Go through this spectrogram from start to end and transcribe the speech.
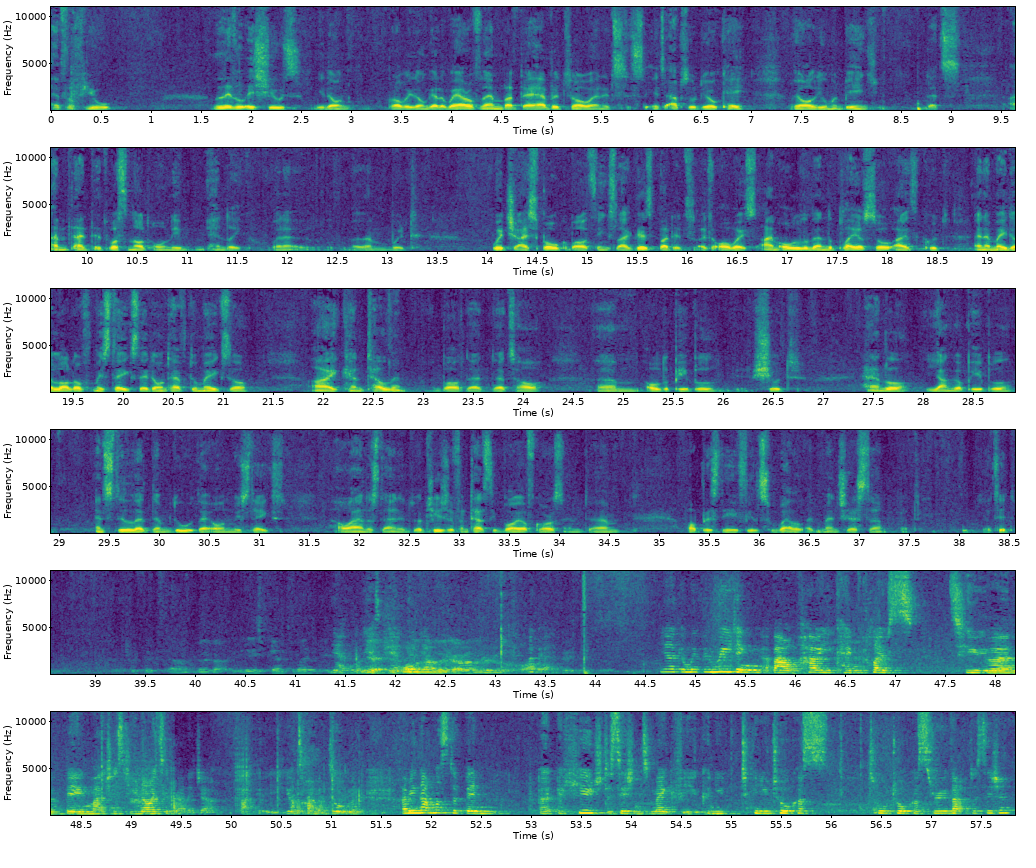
have a few little issues. We don't probably don't get aware of them, but they have it. So, and it's it's absolutely okay. We're all human beings. That's and it was not only Hendrik when I, um, with which I spoke about things like this, but it's, it's always I'm older than the players, so I could and I made a lot of mistakes they don't have to make, so I can tell them about that. That's how um, older people should handle younger people and still let them do their own mistakes. How I understand it, but she's a fantastic boy, of course, and um, obviously he feels well at Manchester, but that's it. Yeah, Okay. Jürgen, we've been reading about how you came close to um, being Manchester United manager back at your time at Dortmund. I mean, that must have been a, a huge decision to make for you. Can you can you talk us talk, talk us through that decision?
